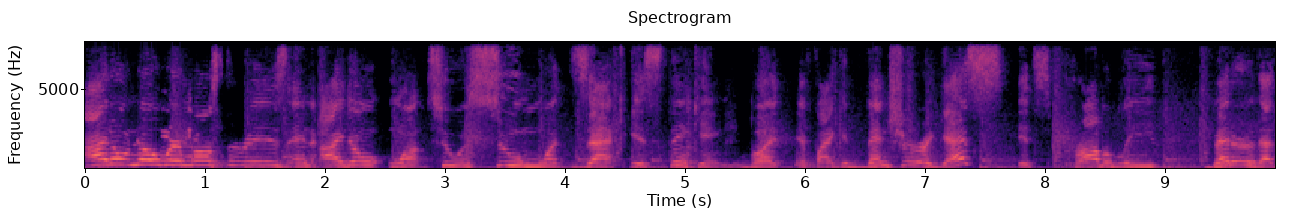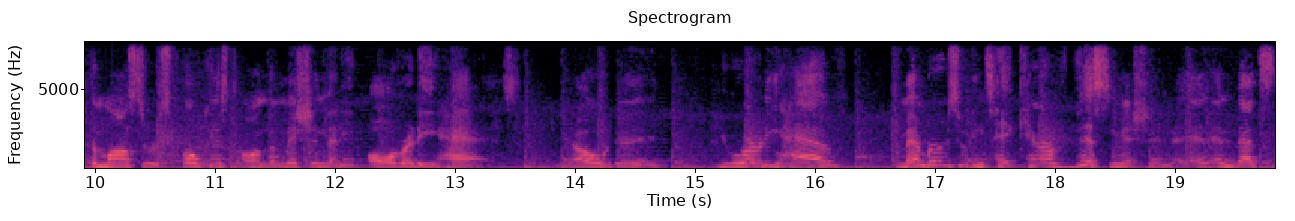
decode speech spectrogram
I don't know where Monster is, and I don't want to assume what Zac is thinking. But if I could venture a guess, it's probably better that the Monster is focused on the mission that he already has. You know, Uh, you already have members who can take care of this mission, and, and that's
